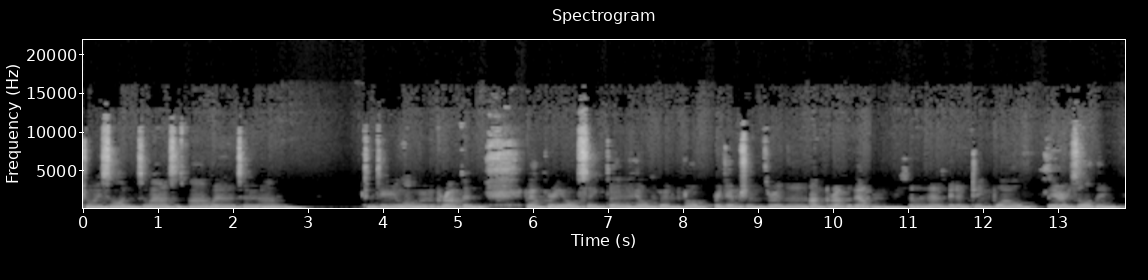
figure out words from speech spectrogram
choice on Sylvanas' part whether to um, continue along with a corrupted Valkyrie or seek the help and help redemption through the uncorrupted Valkyrie. So that's a bit of tinfoil theory sort of thing.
